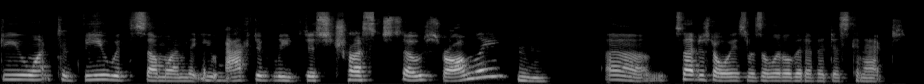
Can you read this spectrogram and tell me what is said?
do you want to be with someone that you mm-hmm. actively distrust so strongly mm-hmm. Um, so that just always was a little bit of a disconnect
